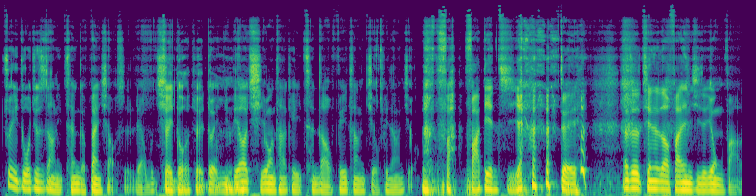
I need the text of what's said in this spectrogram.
最多就是让你撑个半小时，了不起。最多最多，对，你不要期望它可以撑到非常久非常久。发发电机啊，对，那就牵涉到发电机的用法了。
